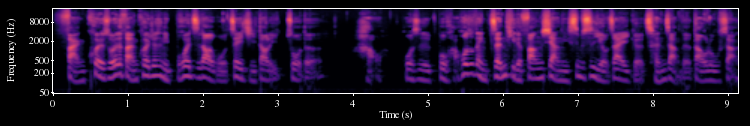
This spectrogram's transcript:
反馈。所谓的反馈，就是你不会知道我这一集到底做的好或是不好，或者说你整体的方向，你是不是有在一个成长的道路上？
